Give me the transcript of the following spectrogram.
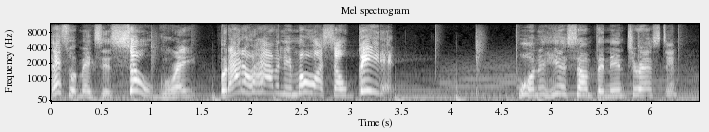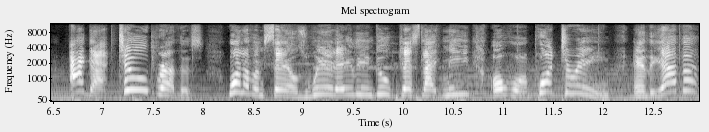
That's what makes it so great. But I don't have any more, so beat it. Wanna hear something interesting? I got two brothers. One of them sells weird alien goop just like me over on Port Terrine, and the other,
